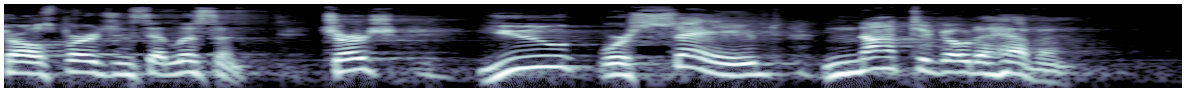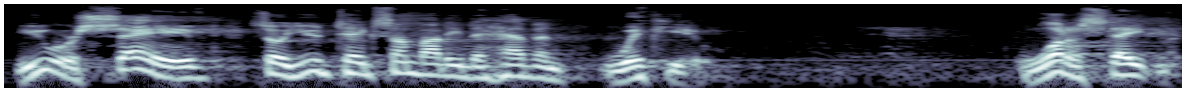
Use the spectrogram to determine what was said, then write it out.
Charles Spurgeon said, listen, church, you were saved not to go to heaven. You were saved so you'd take somebody to heaven with you. What a statement.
